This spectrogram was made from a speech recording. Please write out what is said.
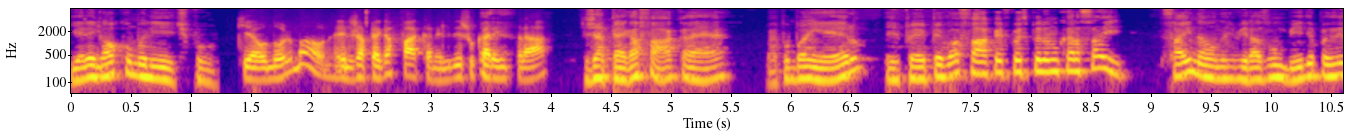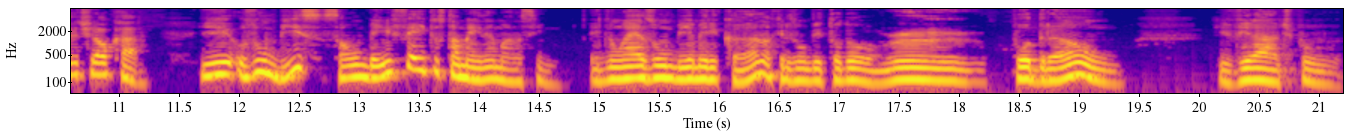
E é legal como ele, tipo, Que é o normal, né? Ele já pega a faca, né? Ele deixa o cara entrar. já pega a faca, é. Vai pro banheiro, ele foi, pegou a faca e ficou esperando o cara sair. Sair não, né? Virar zumbi e depois ele tirar o cara. E os zumbis são bem feitos também, né, mano? Assim, ele não é zumbi americano, aquele zumbi todo podrão, que vira, tipo,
